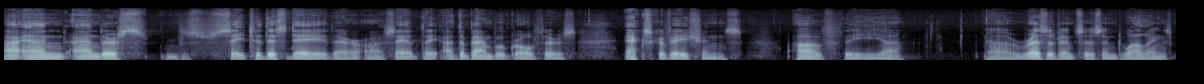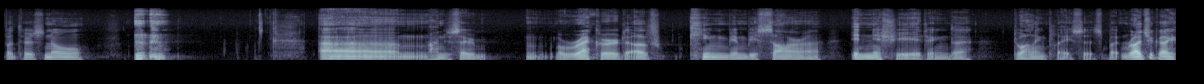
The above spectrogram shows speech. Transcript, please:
uh, and and there's say to this day there are say at the at the bamboo grove there's excavations of the uh, uh, residences and dwellings, but there's no um, how do you say record of King Bimbisara initiating the dwelling places. But Rajagaha,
